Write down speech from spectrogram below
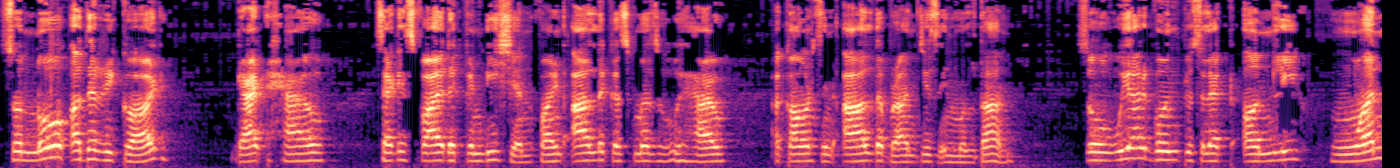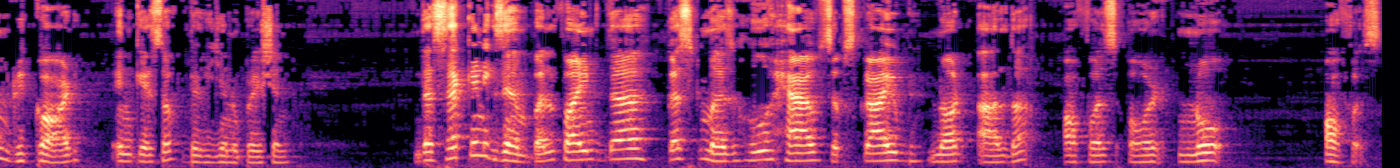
So no other record that have satisfied the condition find all the customers who have accounts in all the branches in Multan. So we are going to select only one record in case of division operation. The second example find the customers who have subscribed not all the offers or no offers.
